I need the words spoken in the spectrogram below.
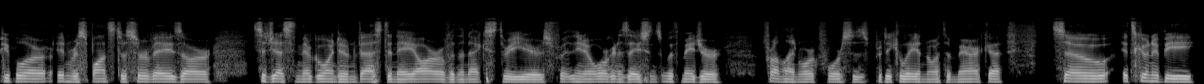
people are, in response to surveys, are suggesting they're going to invest in AR over the next three years for, you know, organizations with major frontline workforces, particularly in North America. So it's going to be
